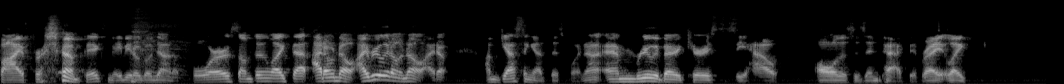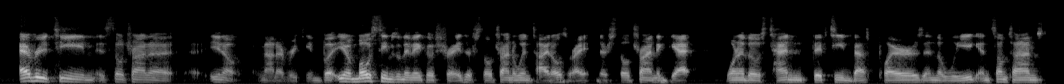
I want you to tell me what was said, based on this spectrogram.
five first round picks, maybe it'll go down to four or something like that. I don't know. I really don't know. I don't. I'm guessing at this point. I, I'm really very curious to see how all this is impacted, right? Like every team is still trying to, you know, not every team, but you know, most teams when they make those trades they're still trying to win titles, right? They're still trying to get one of those 10, 15 best players in the league. And sometimes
